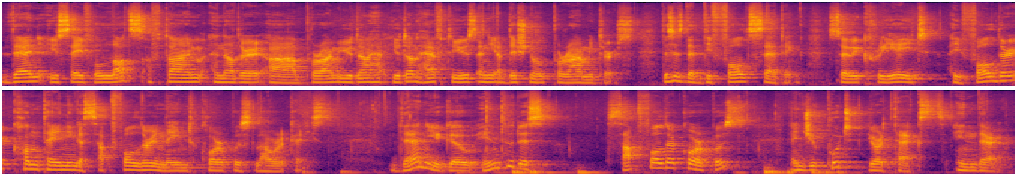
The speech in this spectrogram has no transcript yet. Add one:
Then you save lots of time and other uh. You don't, you don't have to use any additional parameters. This is the default setting. So we create a folder containing a subfolder named corpus lowercase. Then you go into this subfolder corpus and you put your texts in there.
